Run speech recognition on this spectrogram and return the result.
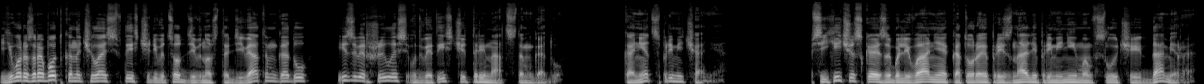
Его разработка началась в 1999 году и завершилась в 2013 году. Конец примечания. Психическое заболевание, которое признали применимым в случае Дамера,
